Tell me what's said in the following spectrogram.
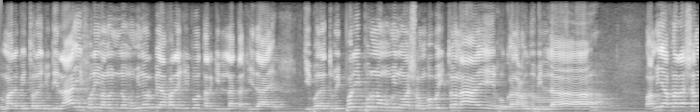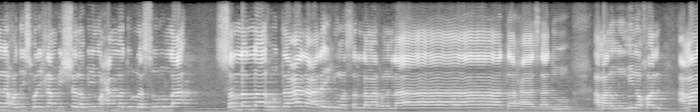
তোমার ভিতরে যদি রাই পরিমাণ অন্য মুমিনর ব্যাপারে জীব, তার গিল্লা তাকি যায়। জীবনে তুমি পরিপূর্ণ মুমিন হওয়া সম্ভব হইত নাই। হুকান আমি আপনার সামনে হদিস পড়েছিলাম বিশ্ব নবী মোহাম্মদুর রসুল্লাহ সাল্লাল্লাহু তাআলা আলাইহি ওয়াসাল্লাম লা তাহাসাদু, আমার মুমিন হল আমার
